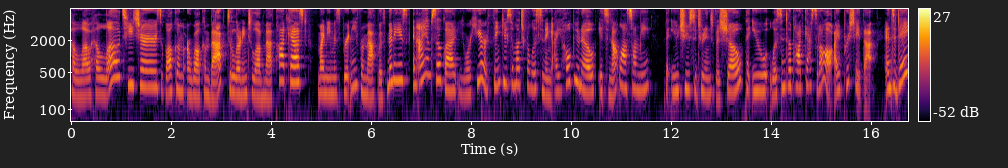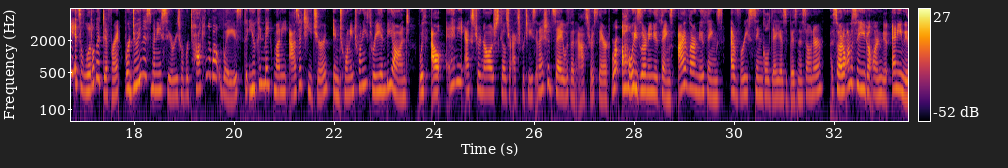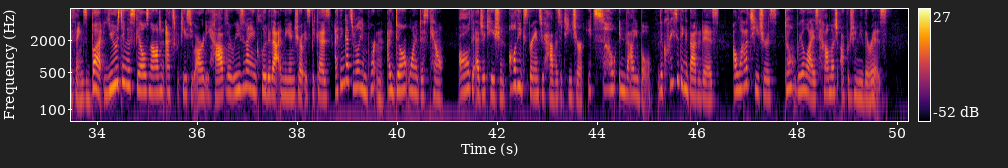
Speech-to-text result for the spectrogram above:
Hello, hello, teachers. Welcome or welcome back to the Learning to Love Math podcast. My name is Brittany from Math with Minis, and I am so glad you're here. Thank you so much for listening. I hope you know it's not lost on me that you choose to tune into the show, that you listen to the podcast at all. I appreciate that. And today it's a little bit different. We're doing this mini series where we're talking about ways that you can make money as a teacher in 2023 and beyond without any extra knowledge, skills, or expertise. And I should say, with an asterisk there, we're always learning new things. I learn new things every single day as a business owner. So I don't want to say you don't learn new, any new things, but using the skills, knowledge, and expertise you already have, the reason I included that in the intro is because I think that's really important. I don't want to discount all the education, all the experience you have as a teacher. It's so invaluable. The crazy thing about it is, a lot of teachers don't realize how much opportunity there is.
